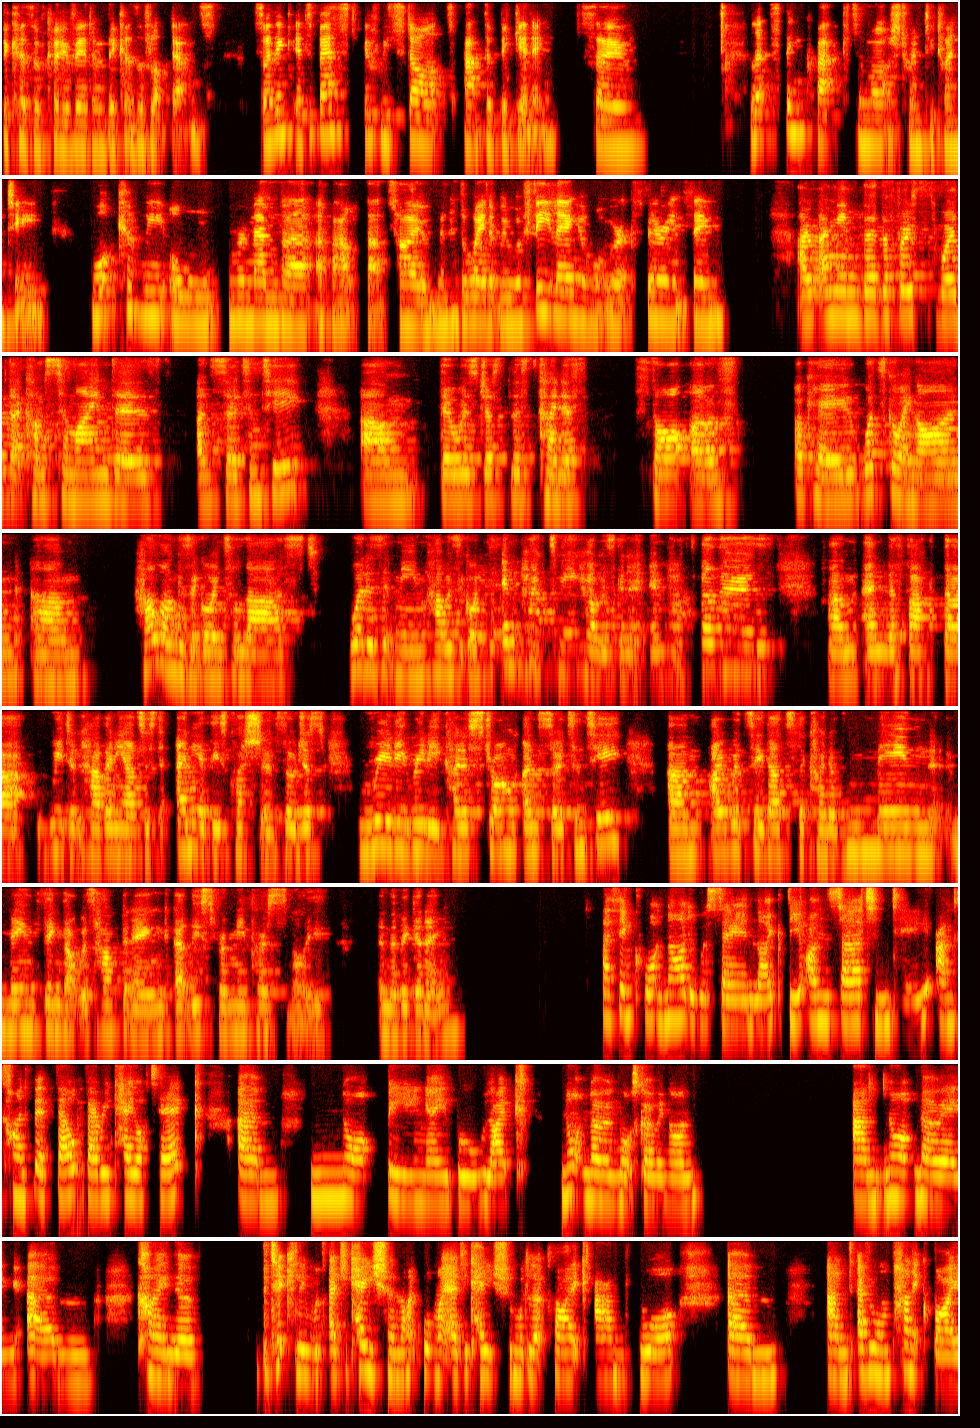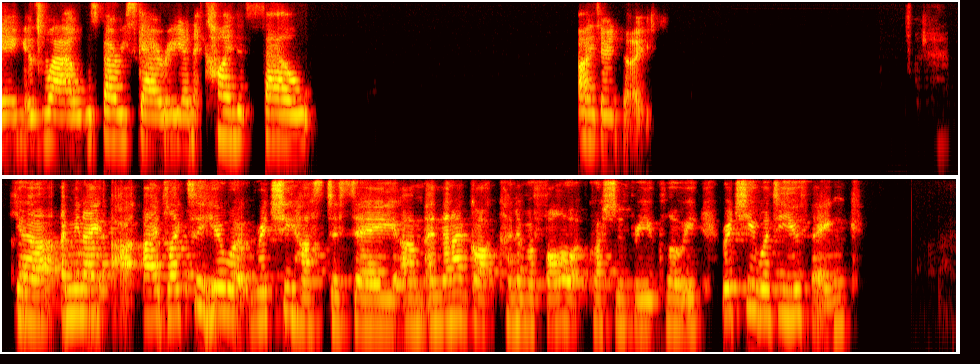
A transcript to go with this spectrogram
because of COVID and because of lockdowns. So, I think it's best if we start at the beginning. So, let's think back to March 2020. What can we all remember about that time and the way that we were feeling and what we were experiencing? I, I mean, the, the first word that comes to mind is uncertainty. Um, there was just this kind of thought of, okay, what's going on? Um, how long is it going to last? What does it mean? How is it going to impact me? How is it going to impact others? Um, and the fact that we didn't have any answers to any of these questions. So just really, really kind of strong uncertainty. Um, I would say that's the kind of main main thing that was happening, at least for me personally, in the beginning. I think what Nada was saying, like the uncertainty and kind of it felt very chaotic, um, not being able, like not knowing what's going on, and not knowing um, kind of particularly with education like what my education would look like and what um, and everyone panic buying as well was very scary and it kind of felt i don't know. Yeah i mean i i'd like to hear what richie has to say um, and then i've got kind of a follow-up question for you chloe. Richie what do you think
